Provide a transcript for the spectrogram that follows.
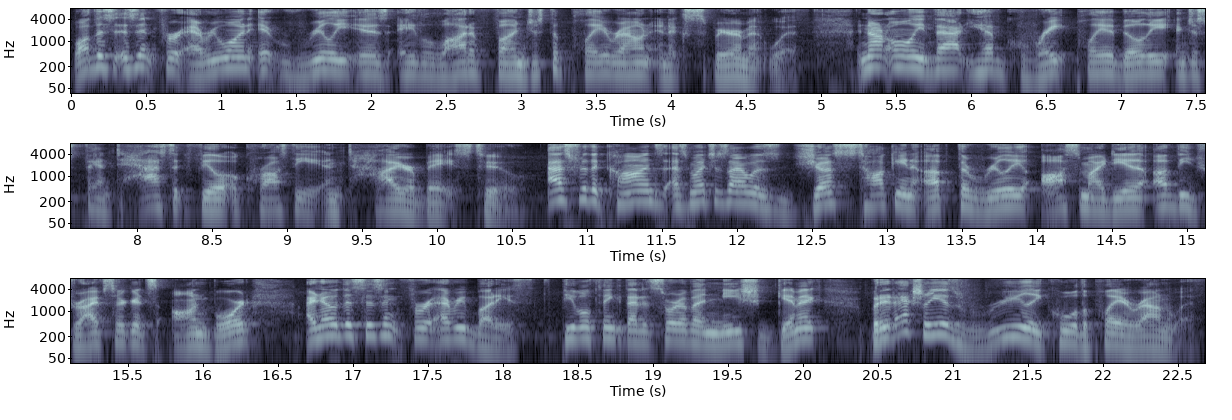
While this isn't for everyone, it really is a lot of fun just to play around and experiment with. And not only that, you have great playability and just fantastic feel across the entire bass too. As for the cons, as much as I was just talking up the really awesome idea of the drive circuits on board, I know this isn't for everybody. People think that it's sort of a niche gimmick, but it actually is really cool to play around with.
